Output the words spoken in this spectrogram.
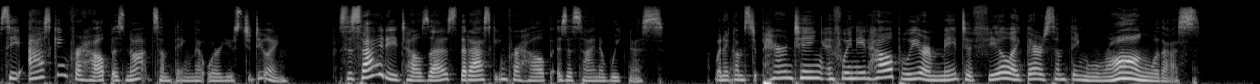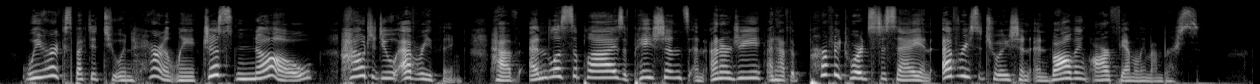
See, asking for help is not something that we're used to doing. Society tells us that asking for help is a sign of weakness. When it comes to parenting, if we need help, we are made to feel like there is something wrong with us. We are expected to inherently just know how to do everything, have endless supplies of patience and energy, and have the perfect words to say in every situation involving our family members.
